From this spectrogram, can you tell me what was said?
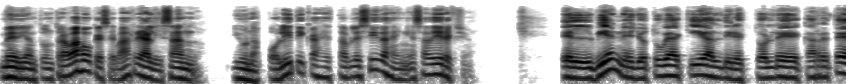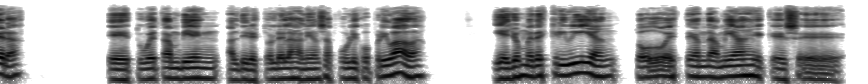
mediante un trabajo que se va realizando y unas políticas establecidas en esa dirección. El viernes yo tuve aquí al director de carreteras, eh, tuve también al director de las alianzas público-privadas y ellos me describían todo este andamiaje que se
